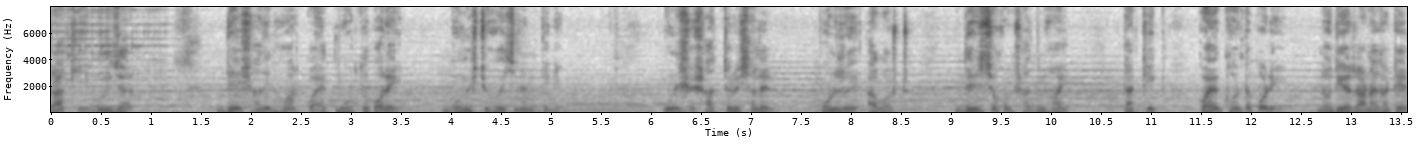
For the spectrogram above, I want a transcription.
রাখি গুলজার। দেশ স্বাধীন হওয়ার কয়েক মুহূর্ত পরে ভূমিষ্ঠ হয়েছিলেন তিনি। উনিশশো সাতচল্লিশ সালের পনেরোই আগস্ট, দেশ যখন স্বাধীন হয়, তার ঠিক কয়েক ঘণ্টা পরে নদিয়ার রানাঘাটের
